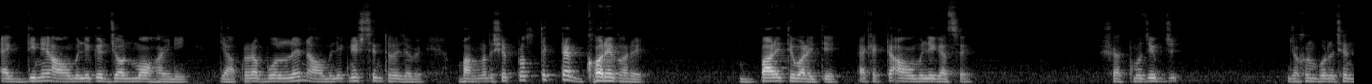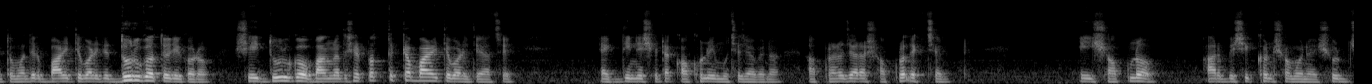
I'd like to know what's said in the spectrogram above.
একদিনে আওয়ামী লীগের জন্ম হয়নি। যে আপনারা বললেন আওয়ামী লীগ নিশ্চিন্ত হয়ে যাবে। বাংলাদেশের প্রত্যেকটা ঘরে ঘরে, বাড়িতে বাড়িতে এক একটা আওয়ামী লীগ আছে। শেখ মুজিব যখন বলেছেন, তোমাদের বাড়িতে বাড়িতে দুর্গ তৈরি করো। সেই দুর্গ বাংলাদেশের প্রত্যেকটা বাড়িতে বাড়িতে আছে। একদিনে সেটা কখনোই মুছে যাবে না। আপনারা যারা স্বপ্ন দেখছেন, এই স্বপ্ন আর বেশিক্ষণ সময় নয়, সূর্য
